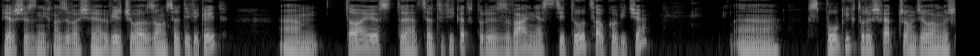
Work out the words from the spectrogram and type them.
Pierwszy z nich nazywa się Virtual Zone Certificate. To jest e, certyfikat, który zwalnia z CIT-u całkowicie e, spółki, które świadczą działalność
